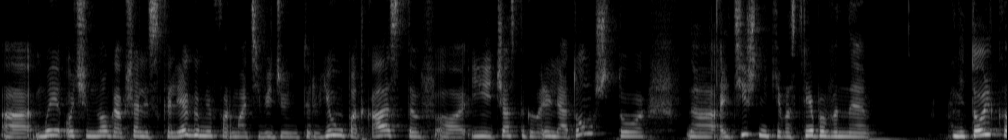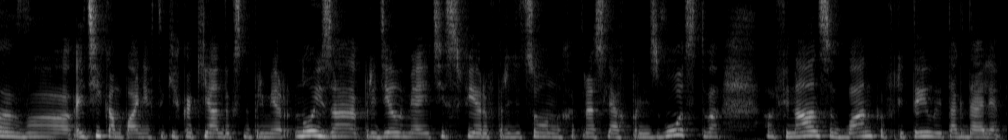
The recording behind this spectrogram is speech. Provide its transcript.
А, мы очень много общались с коллегами в формате видеоинтервью, подкастов а, и часто говорили о том, что айтишники востребованы не только в IT-компаниях, таких как Яндекс, например, но и за пределами IT-сферы в традиционных отраслях производства, э, финансов, банков, ритейла и так далее.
